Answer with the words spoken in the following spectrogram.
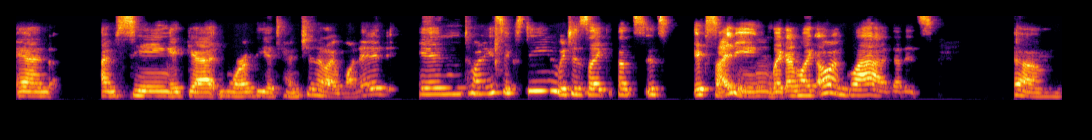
and I'm seeing it get more of the attention that I wanted in 2016, which is like that's it's exciting. Like I'm like, oh, I'm glad that it's um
